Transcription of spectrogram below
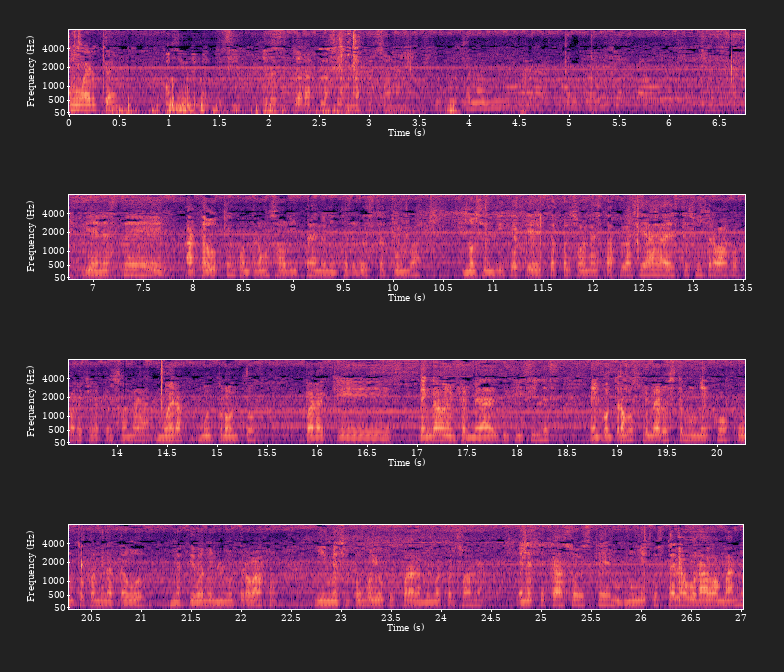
muerte? Posiblemente sí. Era para placer a una persona. Bien, este ataúd que encontramos ahorita en el interior de esta tumba nos indica que esta persona está plaseada. Este es un trabajo para que la persona muera muy pronto, para que tenga enfermedades difíciles. Encontramos primero este muñeco junto con el ataúd metido en el mismo trabajo y me supongo yo que es para la misma persona. En este caso este muñeco está elaborado a mano,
